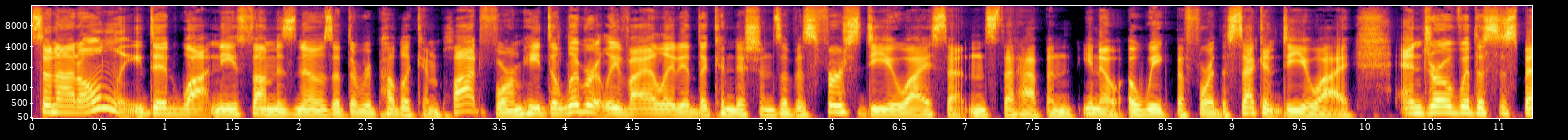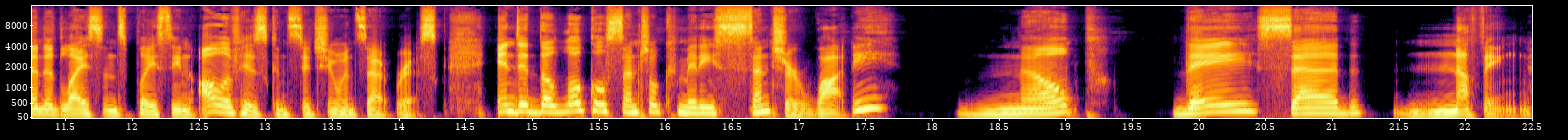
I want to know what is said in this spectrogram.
So not only did Watney thumb his nose at the Republican platform, he deliberately violated the conditions of his first DUI sentence that happened, you know, a week before the second DUI and drove with a suspended license, placing all of his constituents at risk. And did the local central committee censure Watney? Nope. They said nothing.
